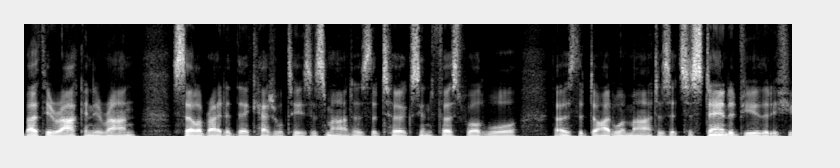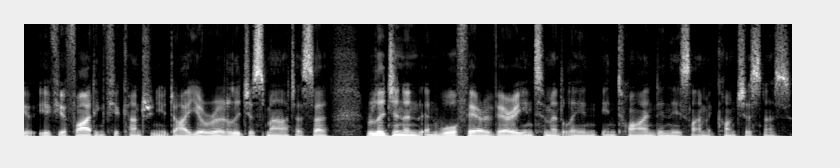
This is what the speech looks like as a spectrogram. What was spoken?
both Iraq and Iran celebrated their casualties as martyrs. The Turks in First World War, those that died were martyrs. It's a standard view that if you if you're fighting for your country and you die, you're a religious martyr. So, religion and, and warfare are very intimately in, entwined in the Islamic consciousness.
